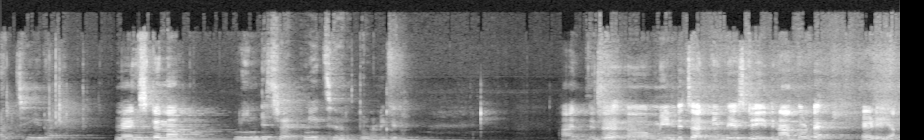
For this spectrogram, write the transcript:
ആച്ചിയുടെ നെക്സ്റ്റ് എന്നാ? മിന്റ് ചട്നി ചേർത്ത് കാണിക്ക് ആ, ഇത് ചട്നി പേസ്റ്റ് ഇതിനകത്തോട്ട് ആഡ് ചെയ്യാം.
